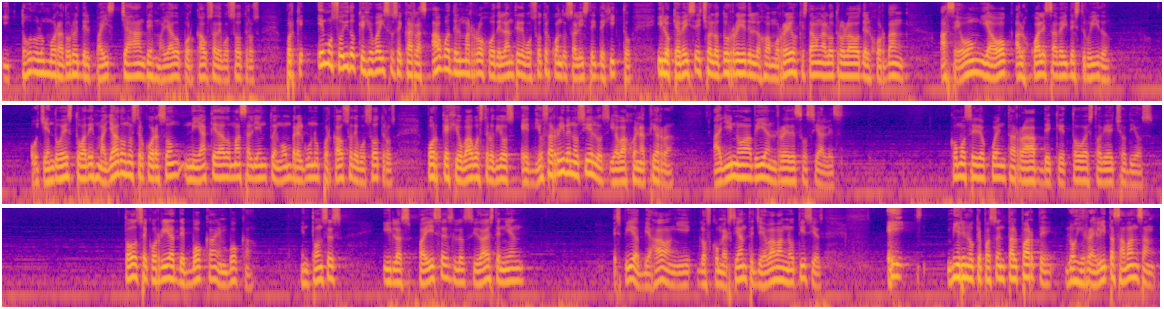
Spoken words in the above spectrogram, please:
y todos los moradores del país ya han desmayado por causa de vosotros, porque hemos oído que Jehová hizo secar las aguas del mar rojo delante de vosotros cuando salisteis de Egipto, y lo que habéis hecho a los dos reyes de los amorreos que estaban al otro lado del Jordán, a Seón y a Og, a los cuales habéis destruido. Oyendo esto ha desmayado nuestro corazón, ni ha quedado más aliento en hombre alguno por causa de vosotros, porque Jehová vuestro Dios es Dios arriba en los cielos y abajo en la tierra. Allí no habían redes sociales ¿Cómo se dio cuenta Raab de que todo esto había hecho Dios? Todo se corría de boca en boca. Entonces, y los países, las ciudades tenían espías, viajaban y los comerciantes llevaban noticias. ¡Ey! Miren lo que pasó en tal parte. Los israelitas avanzan.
